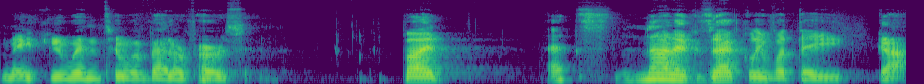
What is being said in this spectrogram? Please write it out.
make you into a better person. But that's not exactly what they got.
